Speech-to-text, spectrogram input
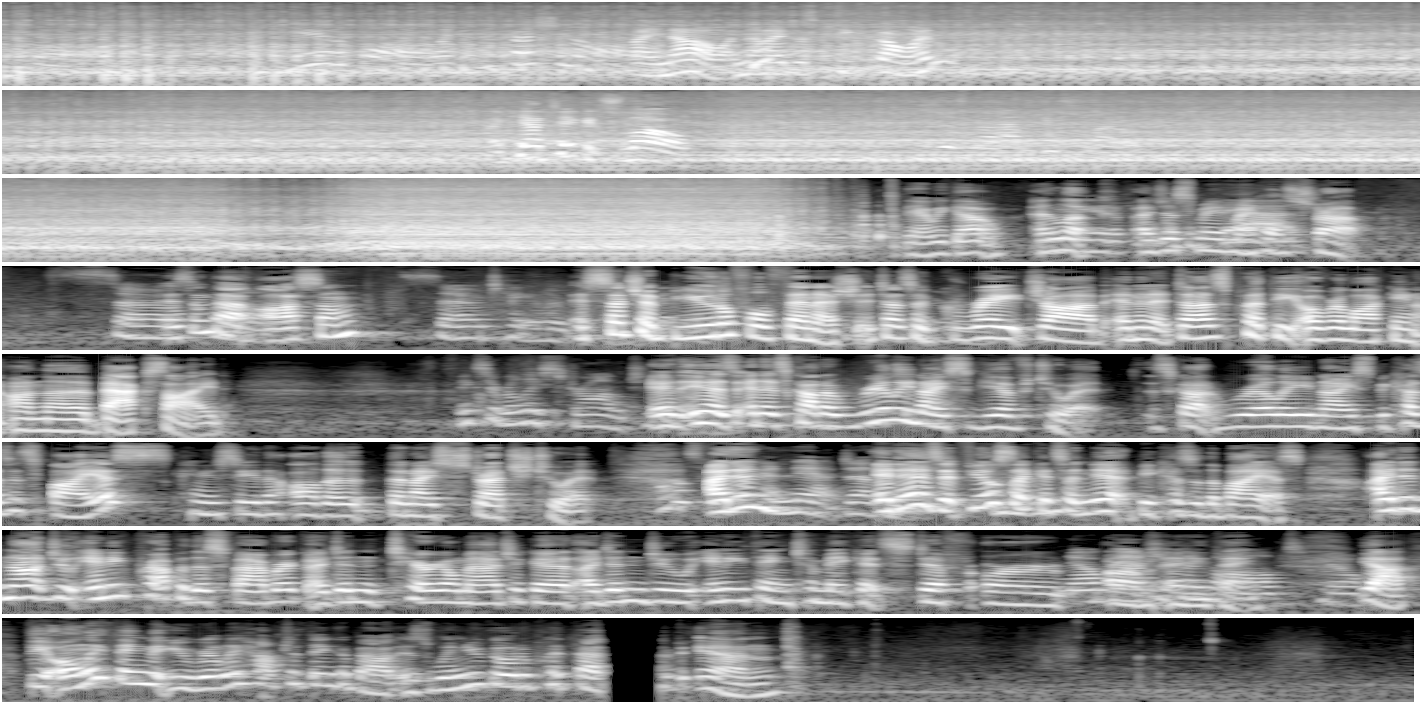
Beautiful, like a professional. I know, and then I just keep going. I can't take it slow. She doesn't know how to be slow. There we go. And look, Beautiful. I just Look made my whole strap. So Isn't that cool. awesome? So tailored. It's such a finish. beautiful finish. It does a great job, and then it does put the overlocking on the back side. Makes it really strong too. It is, and it's got a really nice give to it. It's got really nice because it's bias. Can you see the, all the, the nice stretch to it? Almost I like a didn't. knit, doesn't it it? is. It feels like it's a knit because of the bias. I did not do any prep of this fabric. I didn't Terial Magic it. I didn't do anything to make it stiff or No um, magic anything. involved. No. Yeah. The only thing that you really have to think about is when you go to put that in,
